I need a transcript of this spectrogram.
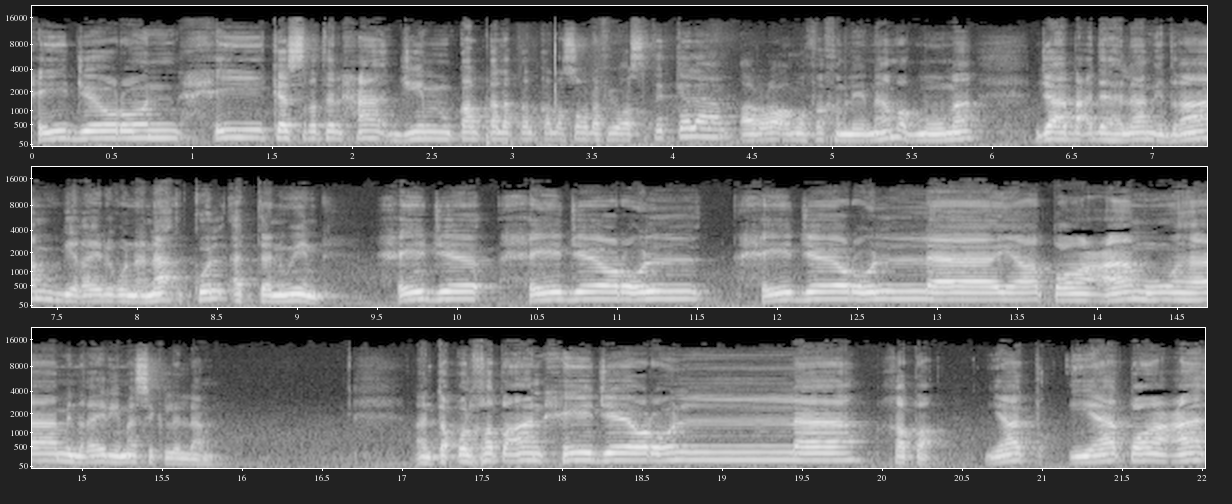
حجر حي كسرة الحاء جيم قلقلة قلقلة صورة في وسط الكلام. الراء مفخم لأنها مضمومة. جاء بعدها لام إدغام بغير غنى. نأكل التنوين. حجر حجر حجر لا يطعمها من غير مسك للام. أن تقول خطأ حجر لا خطأ. يطع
